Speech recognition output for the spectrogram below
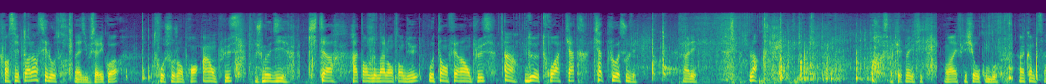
Quand c'est pas l'un, c'est l'autre. Vas-y, vous savez quoi? Trop chaud, j'en prends un en plus. Je me dis, quitte à attendre le malentendu, autant en faire un en plus. 1, 2, 3, 4. 4 plots à soulever. Allez. Là. Oh, ça va être magnifique. On va réfléchir au combo. Un comme ça,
